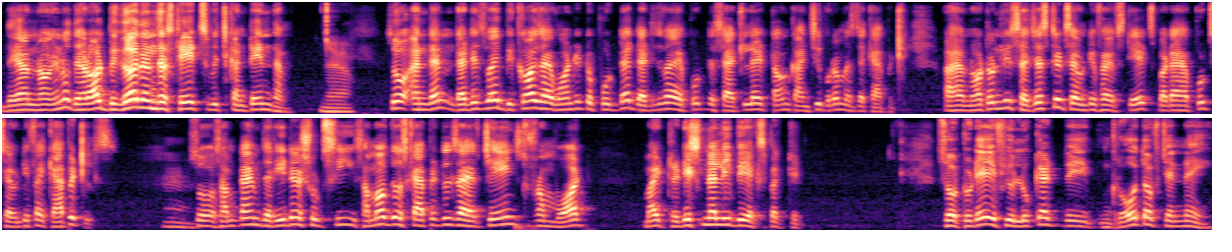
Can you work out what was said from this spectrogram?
They are not, you know, they are all bigger than the states which contain them. Yeah. So, and then that is why, because I wanted to put that, that is why I put the satellite town Kanchipuram as the capital. I have not only suggested 75 states, but I have put 75 capitals. Hmm. So, sometimes the reader should see some of those capitals I have changed from what might traditionally be expected. So, today, if you look at the growth of Chennai,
